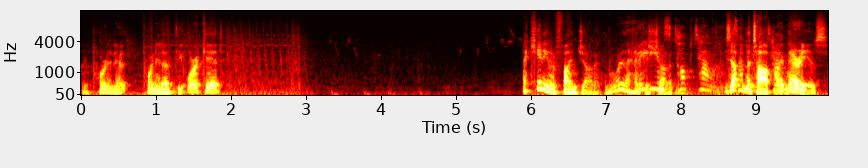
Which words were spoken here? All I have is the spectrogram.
We pointed out, pointed out the orchid. I can't even find Jonathan. Where the heck Radiant's is Jonathan? Top tower He's up in the top attack. line. There he is.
